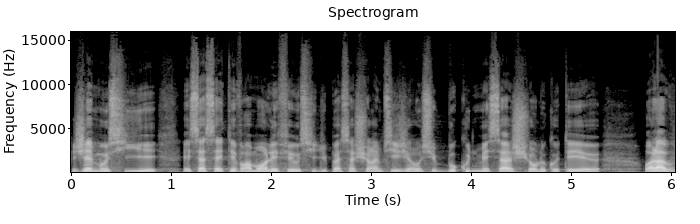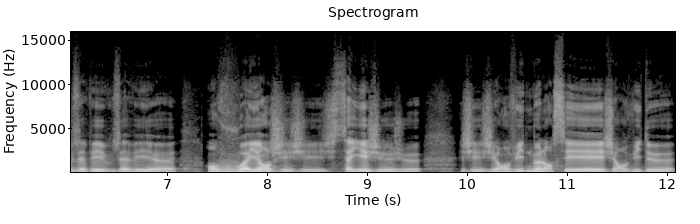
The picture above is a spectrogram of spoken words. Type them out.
j'aime aussi, et, et, ça, ça a été vraiment l'effet aussi du passage sur MC. J'ai reçu beaucoup de messages sur le côté voilà, vous avez, vous avez euh, en vous voyant, j'ai, ça y est, je, j'ai envie de me lancer, j'ai envie de,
